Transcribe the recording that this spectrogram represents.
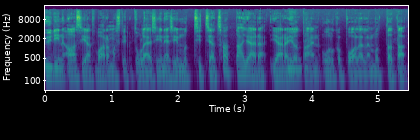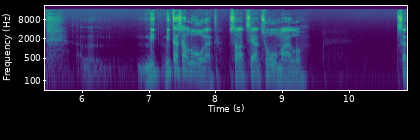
ydinasiat varmasti tulee siinä esiin, mutta sitten sieltä saattaa jäädä, jäädä jotain ulkopuolelle. Mutta tota, mit, mitä sä luulet? Sä oot sieltä zoomaillut. Sä,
